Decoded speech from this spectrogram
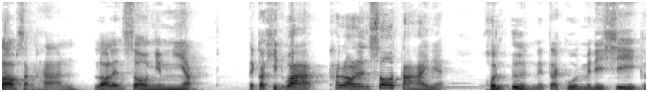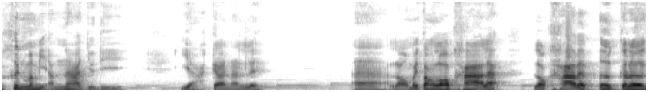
ลอบสังหารลอเรนโซเงียบๆ แต่ก็คิดว่าถ้าลอเรนโซตายเนี่ยคนอื่นในตระกูลเมดิชีก็ขึ้นมามีอำนาจอยู่ดี อย่ากระนั้นเลย อ่า เราไม่ต้องลอบฆ่าแล้ว เราฆ่าแบบเอิกเกริก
